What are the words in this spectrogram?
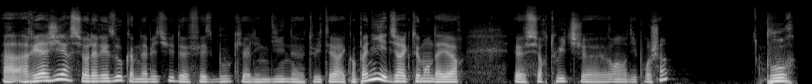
à, réagir sur les réseaux, comme d'habitude, Facebook, LinkedIn, Twitter et compagnie, et directement d'ailleurs euh, sur Twitch euh, vendredi prochain, pour,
